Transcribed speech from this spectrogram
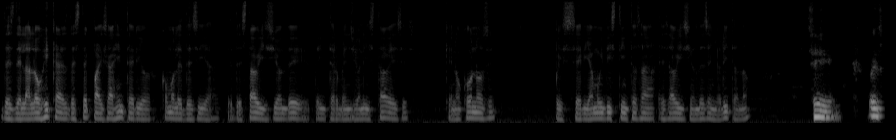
desde la lógica, desde este paisaje interior, como les decía, desde esta visión de, de intervencionista a veces, que no conoce, pues sería muy distinta esa, esa visión de señoritas, ¿no? Sí, pues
